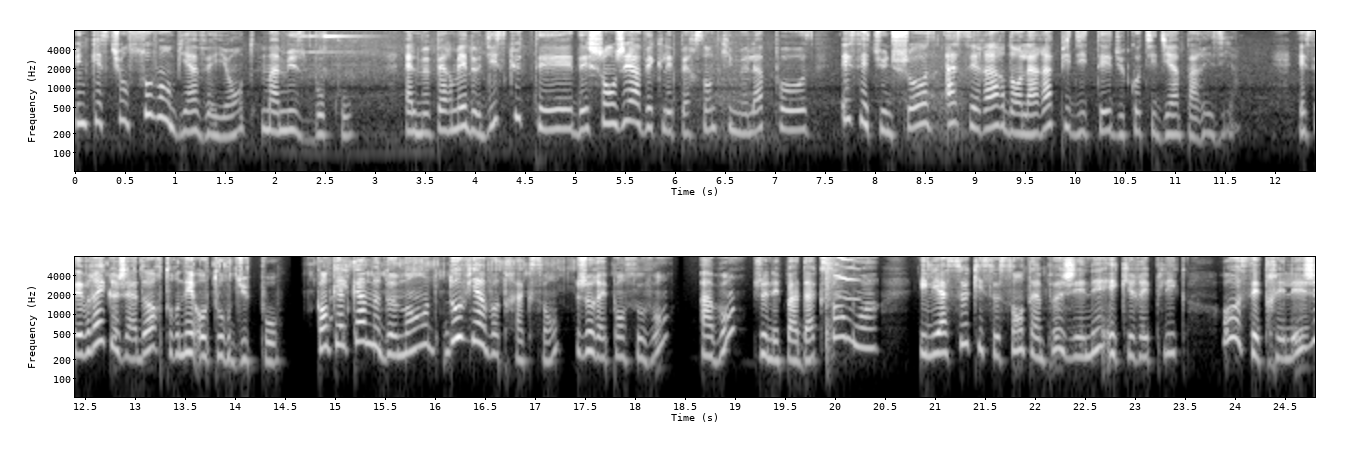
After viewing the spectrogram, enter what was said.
une question souvent bienveillante, m'amuse beaucoup. Elle me permet de discuter, d'échanger avec les personnes qui me la posent, et c'est une chose assez rare dans la rapidité du quotidien parisien. Et c'est vrai que j'adore tourner autour du pot. Quand quelqu'un me demande d'où vient votre accent, je réponds souvent Ah bon, je n'ai pas d'accent, moi. Il y a ceux qui se sentent un peu gênés et qui répliquent Oh, c'est très léger,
